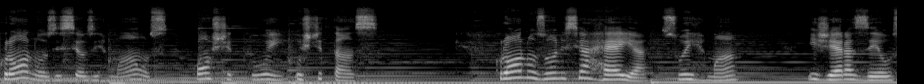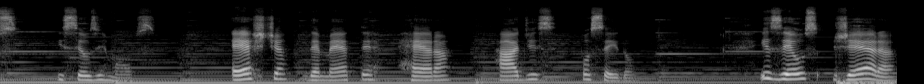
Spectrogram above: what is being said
Cronos e seus irmãos constituem os titãs. Cronos une-se a Reia, sua irmã, e gera Zeus e seus irmãos. Hestia, Deméter, Hera, Hades, Poseidon. E Zeus gera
